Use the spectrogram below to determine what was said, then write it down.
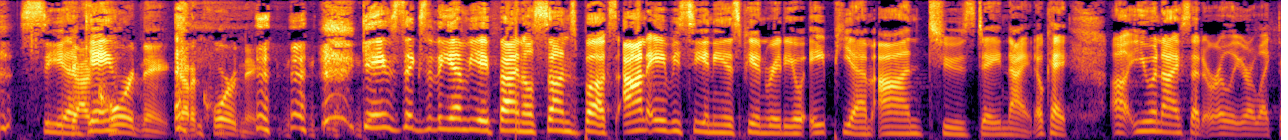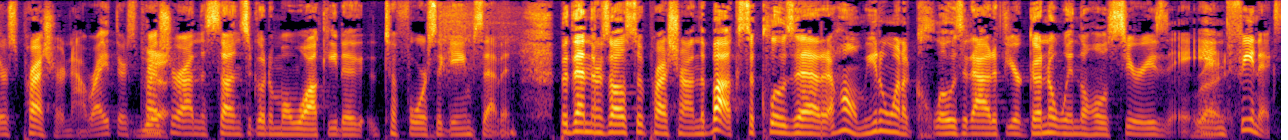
you. See ya. Got to coordinate. Got to coordinate. Game six of the NBA Finals, Suns Bucks on ABC and ESPN Radio, 8 p.m. on Tuesday night. Okay, uh, you and I said earlier, like there's pressure now, right? There's pressure yeah. on the Suns to go to Milwaukee to to force a Game Seven, but then there's also pressure on the Bucks to close it out at home. You don't want to close it out if you're going to win the whole series in right. Phoenix.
